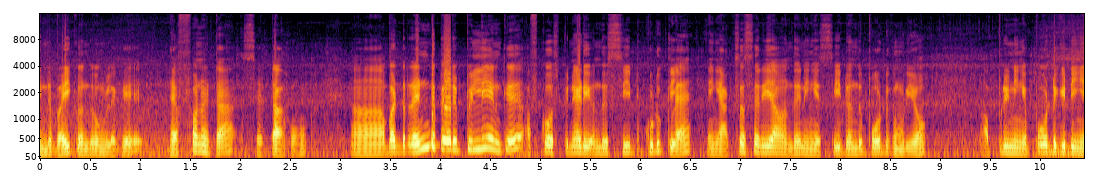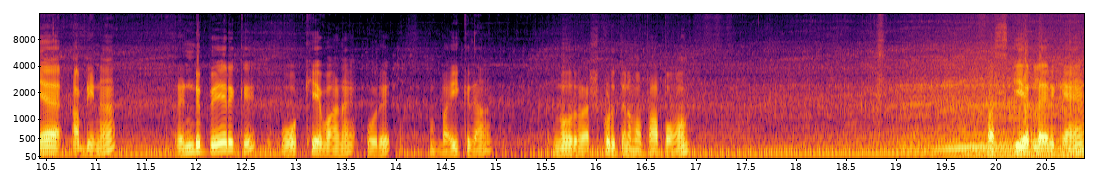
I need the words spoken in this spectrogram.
இந்த பைக் வந்து உங்களுக்கு டெஃபினட்டாக செட் ஆகும். பட் ரெண்டு பேர் பில்லியனுக்கு அஃப்கோர்ஸ் பின்னாடி வந்து சீட் கொடுக்கல. நீங்கள் அக்சசரியாக வந்து நீங்கள் சீட் வந்து போட்டுக்க முடியும். அப்படி நீங்கள் போட்டுக்கிட்டீங்க அப்படின்னா ரெண்டு பேருக்கு ஓகேவான ஒரு பைக்கு தான். இன்னொரு ரஷ் கொடுத்து நம்ம பார்ப்போம். ஃபஸ்ட் இயரில் இருக்கேன்.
